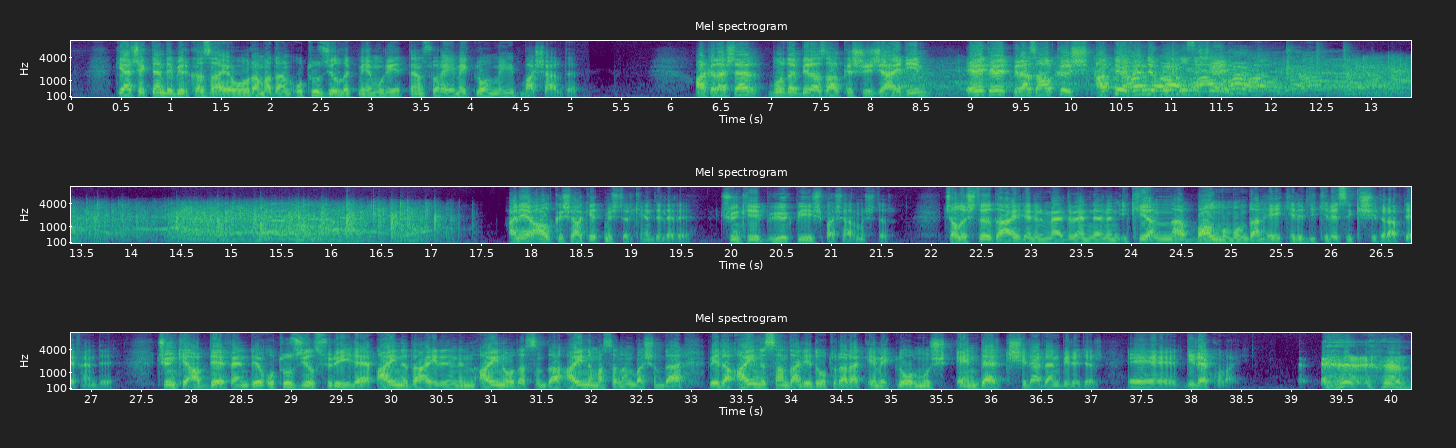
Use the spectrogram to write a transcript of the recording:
Gerçekten de bir kazaya uğramadan 30 yıllık memuriyetten sonra emekli olmayı başardı. Arkadaşlar burada biraz alkış rica edeyim. Evet evet biraz alkış. Abdi Efendi kulunuz için. Hani alkış hak etmiştir kendileri. Çünkü büyük bir iş başarmıştır. Çalıştığı dairenin merdivenlerinin iki yanına bal mumundan heykeli dikilesi kişidir Abdi Efendi. Çünkü Abdi Efendi 30 yıl süreyle aynı dairenin aynı odasında, aynı masanın başında ve de aynı sandalyede oturarak emekli olmuş ender kişilerden biridir. Ee, dile kolay.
